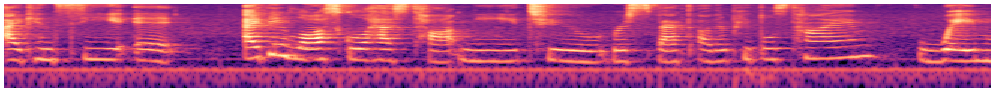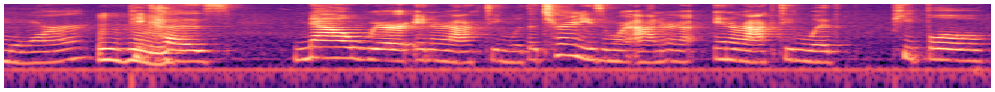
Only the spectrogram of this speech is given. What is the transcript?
I can see it. I think law school has taught me to respect other people's time way more mm-hmm. because now we're interacting with attorneys and we're inter- interacting with people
